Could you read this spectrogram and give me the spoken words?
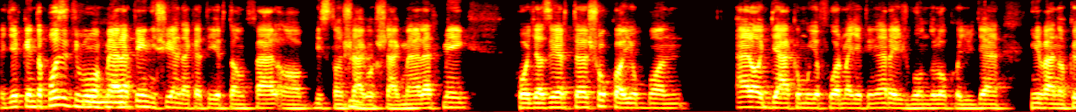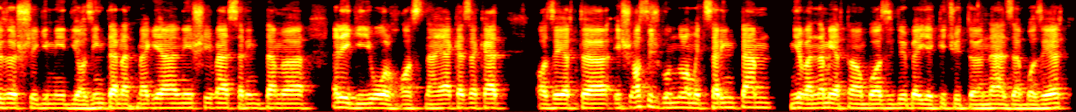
Egyébként a pozitívumok mellett én is ilyeneket írtam fel a biztonságosság mellett még, hogy azért sokkal jobban eladják amúgy a Forma 1 én erre is gondolok, hogy ugye nyilván a közösségi média az internet megjelenésével szerintem eléggé jól használják ezeket, azért, és azt is gondolom, hogy szerintem nyilván nem értem abba az időbe, így egy kicsit nehezebb azért,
